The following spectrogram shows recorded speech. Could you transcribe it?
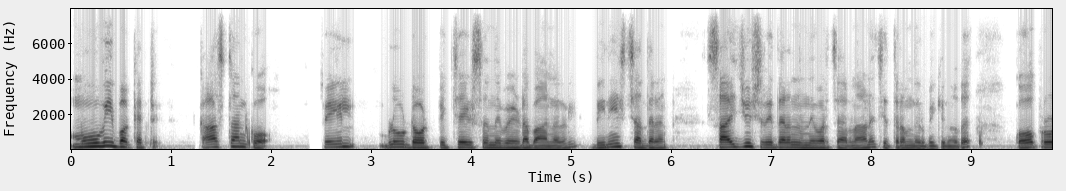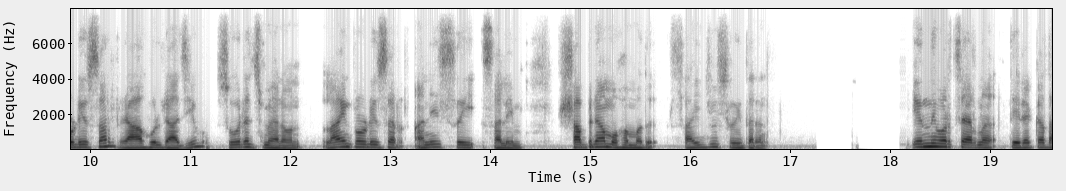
Movie Bucket Cast and Co ഫെയിൽ ബ്ലൂ ഡോട്ട് പിക്ചേഴ്സ് എന്നിവയുടെ ബാനറിൽ ബിനീഷ് ചന്ദ്രൻ സൈജു ശ്രീധരൻ എന്നിവർ ചേർന്നാണ് ചിത്രം നിർമ്മിക്കുന്നത്. Co producer Rahul Rajeev Sooraj Menon line producer Aneesh Sree Saleem Shabna Muhammad Saiju Sreedharan എന്നിവർ ചേർന്ന് തിരക്കഥ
